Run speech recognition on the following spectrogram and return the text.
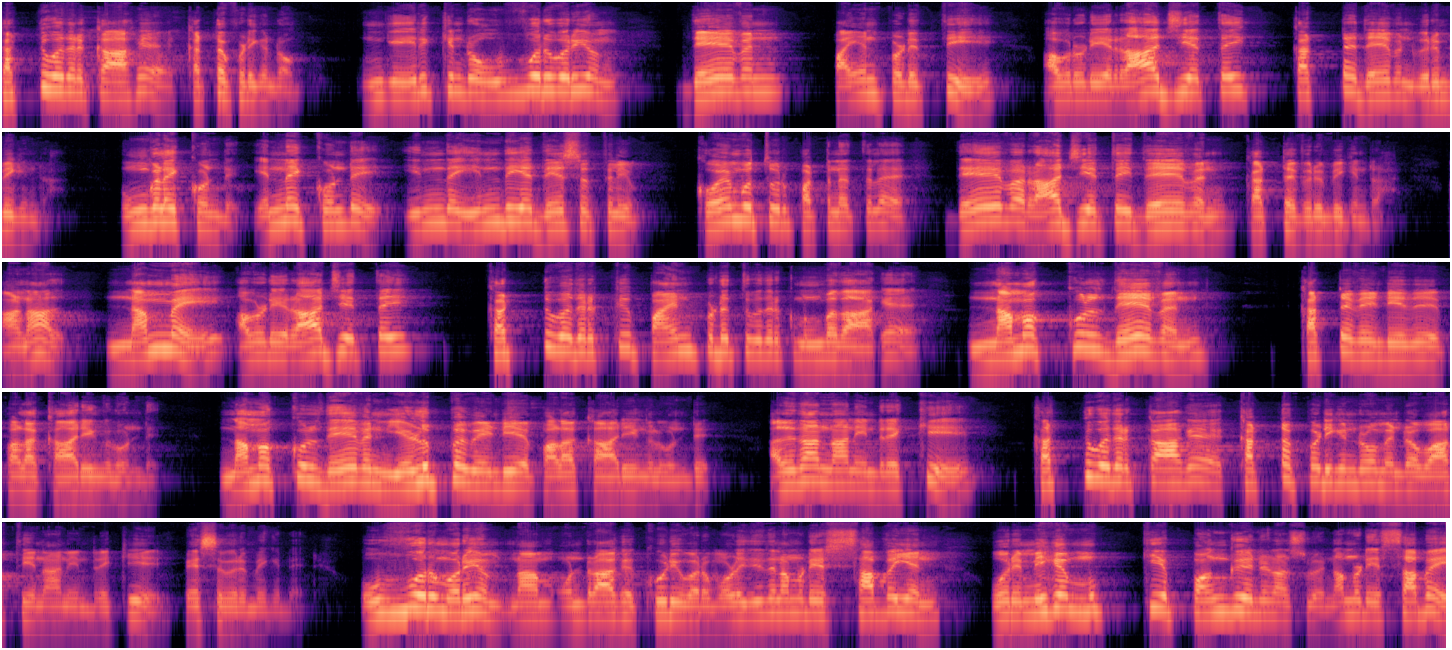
கட்டுவதற்காக கட்டப்படுகின்றோம். இங்கே இருக்கின்ற ஒவ்வொருவரையும் தேவன் பயன்படுத்தி அவருடைய ராஜ்யத்தை கட்ட தேவன் விரும்புகின்றார். உங்களை கொண்டு என்னை கொண்டு இந்த இந்திய தேசத்திலையும் கோயம்புத்தூர் பட்டணத்துல தேவ ராஜ்யத்தை தேவன் கட்ட விரும்புகின்றார். ஆனால் நம்மை அவருடைய ராஜ்யத்தை கட்டுவதற்கு பயன்படுத்துவதற்கு முன்பதாக நமக்குள் தேவன் கட்ட வேண்டியது பல காரியங்கள் உண்டு. நமக்குள் தேவன் எழுப்ப வேண்டிய பல காரியங்கள் உண்டு. அதுதான் நான் இன்றைக்கு கட்டுவதற்காக கட்டப்படுகின்றோம் என்ற வார்த்தையை நான் இன்றைக்கு பேச விரும்புகின்றேன். ஒவ்வொரு முறையும் நாம் ஒன்றாக கூடி வரும் பொழுது இது நம்முடைய சபையின் ஒரு மிக முக்கிய பங்கு என்று நான் சொல்வேன். நம்முடைய சபை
